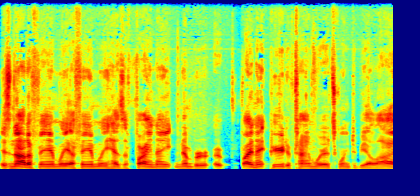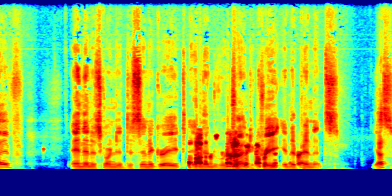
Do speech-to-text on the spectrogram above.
is not a family. A family has a finite number, a finite period of time where it's going to be alive, and then it's going to disintegrate, and then we're trying to create independence. Yes.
